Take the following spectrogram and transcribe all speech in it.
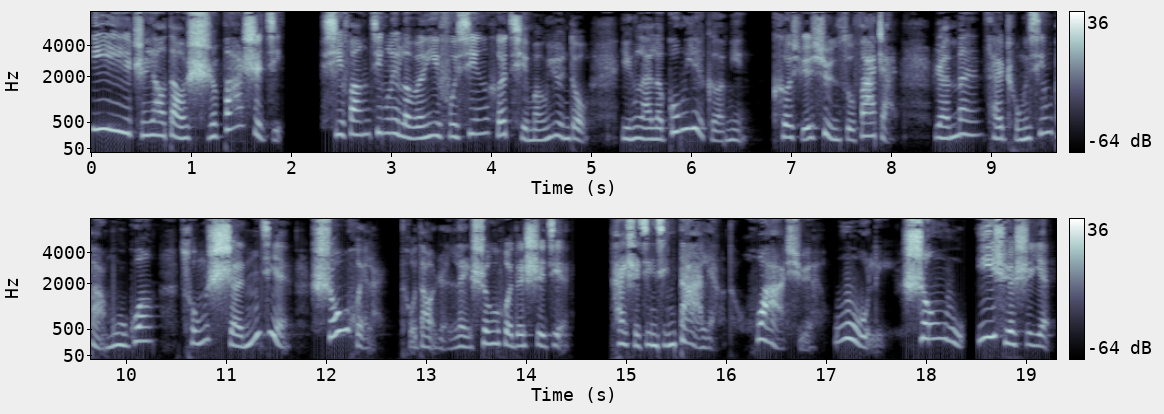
一直要到十八世纪。西方经历了文艺复兴和启蒙运动，迎来了工业革命，科学迅速发展，人们才重新把目光从神界收回来，投到人类生活的世界，开始进行大量的化学、物理、生物、医学实验。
